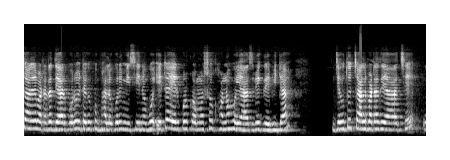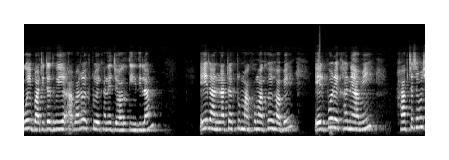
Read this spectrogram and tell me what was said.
চালের বাটাটা দেওয়ার পরও এটাকে খুব ভালো করে মিশিয়ে নেব। এটা এরপর ক্রমশ ঘন হয়ে আসবে গ্রেভিটা। যেহেতু চাল বাটা দেওয়া আছে, ওই বাটিটা ধুয়ে আবারও একটু এখানে জল দিয়ে দিলাম। এই রান্নাটা একটু মাখো মাখোই হবে। এরপর এখানে আমি হাফ চা চামচ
